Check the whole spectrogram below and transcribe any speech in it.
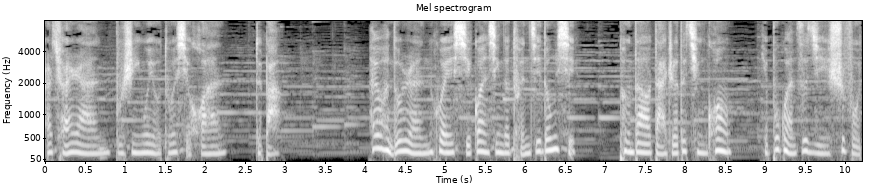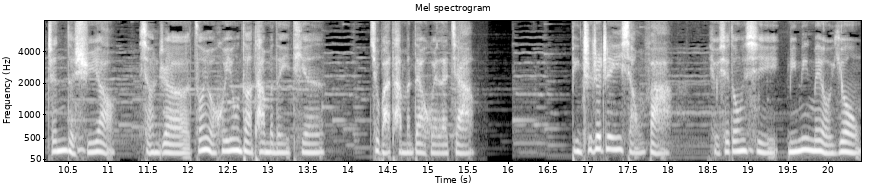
而全然不是因为有多喜欢，对吧？还有很多人会习惯性的囤积东西，碰到打折的情况，也不管自己是否真的需要，想着总有会用到它们的一天，就把它们带回了家。秉持着这一想法，有些东西明明没有用，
